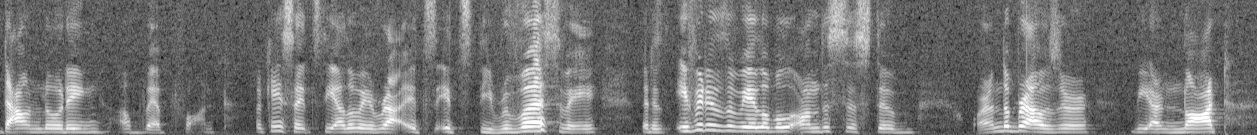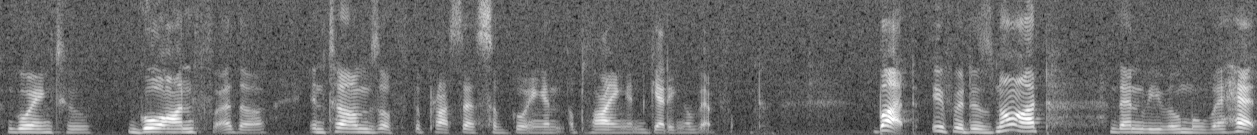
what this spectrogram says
downloading a web font. Okay, so it's the other way around. It's, it's the reverse way. That is, if it is available on the system or on the browser, we are not going to go on further in terms of the process of going and applying and getting a web font. But if it is not, then we will move ahead.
